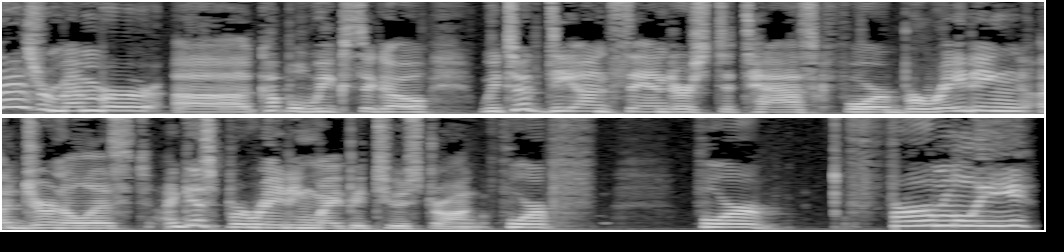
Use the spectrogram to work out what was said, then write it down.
guys remember uh, a couple weeks ago we took Deion Sanders to task for berating a journalist. I guess berating might be too strong for for firmly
